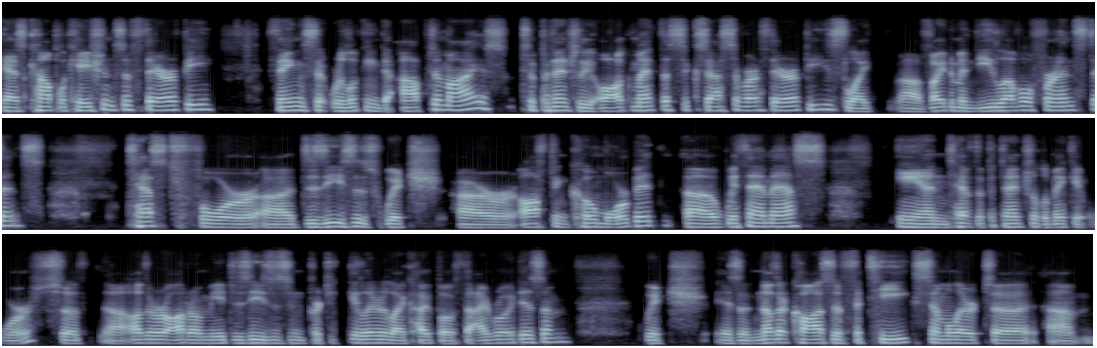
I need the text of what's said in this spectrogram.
as complications of therapy things that we're looking to optimize to potentially augment the success of our therapies, like uh, vitamin D level, for instance. Test for uh, diseases which are often comorbid uh, with MS and have the potential to make it worse. So, uh, other autoimmune diseases in particular, like hypothyroidism, which is another cause of fatigue, similar to um,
